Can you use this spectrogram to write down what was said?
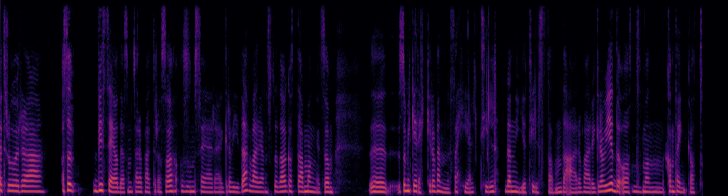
Jeg tror eh, Altså, vi ser jo det som terapeuter også, og som ser eh, gravide hver eneste dag, at det er mange som eh, som ikke rekker å venne seg helt til den nye tilstanden det er å være gravid, og at Mm. man kan tenke at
